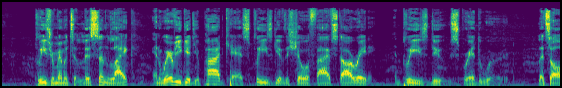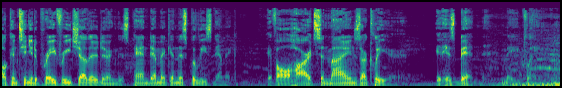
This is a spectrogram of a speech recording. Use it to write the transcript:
Please remember to listen, like, and wherever you get your podcasts, please give the show a five star rating. And please do spread the word. Let's all continue to pray for each other during this pandemic and this police demic. If all hearts and minds are clear, it has been made plain.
